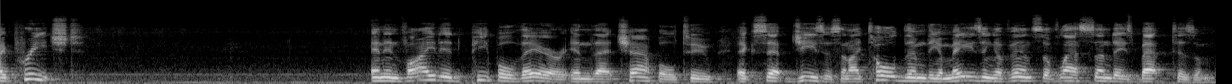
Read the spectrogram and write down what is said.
I preached and invited people there in that chapel to accept Jesus. And I told them the amazing events of last Sunday's baptism.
